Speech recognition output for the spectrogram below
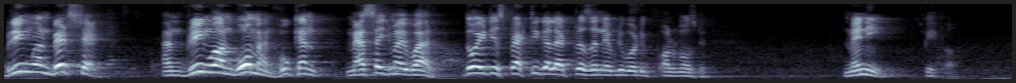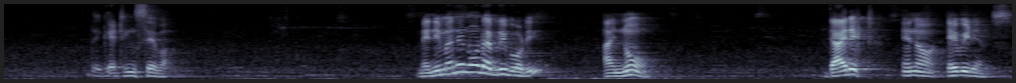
Bring one bedstead. And bring one woman who can massage my well. Though it is practical at present, everybody almost, many people. They're getting seva. Many, many, not everybody. I know. Direct, you know, evidence.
